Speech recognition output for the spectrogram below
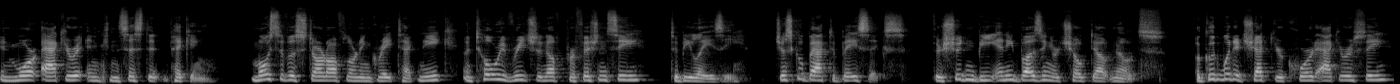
and more accurate and consistent picking. Most of us start off learning great technique until we've reached enough proficiency to be lazy. Just go back to basics. There shouldn't be any buzzing or choked out notes. A good way to check your chord accuracy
